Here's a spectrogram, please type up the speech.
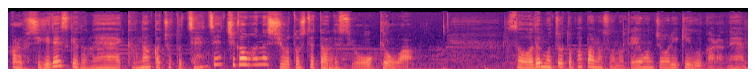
だから不思議ですけどね。今日なんかちょっと全然違う話しようとしてたんですよ今日は。そうでもちょっとパパのその低温調理器具からね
